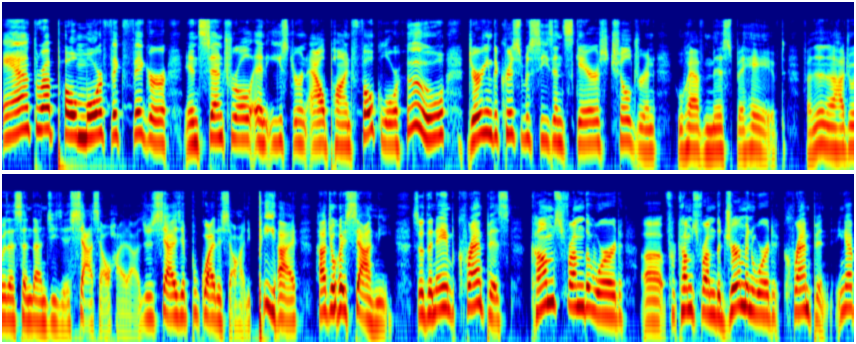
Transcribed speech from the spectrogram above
anthropomorphic figure in central and eastern alpine folklore who, during the Christmas season, scares children who have misbehaved. 反正呢，他就会在圣诞季节吓小孩啦，就是吓一些不乖的小孩，你屁孩，他就会吓你。So the name Krampus comes from the word 呃、uh, comes from the German word krampen，应该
